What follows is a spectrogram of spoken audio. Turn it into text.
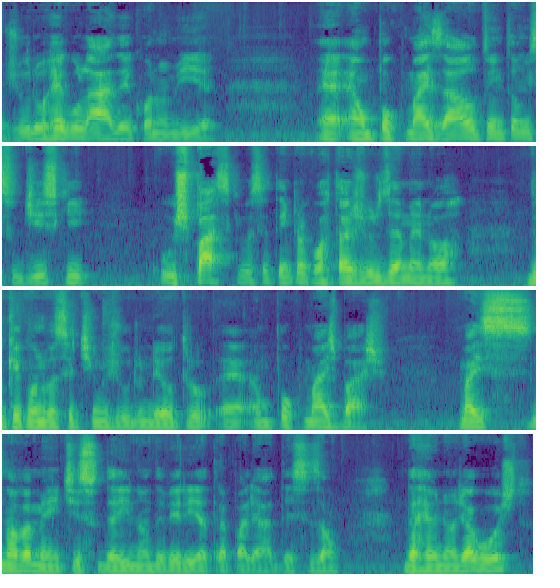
o juro regular da economia é, é um pouco mais alto, então isso diz que o espaço que você tem para cortar juros é menor do que quando você tinha um juro neutro é, é um pouco mais baixo. Mas, novamente, isso daí não deveria atrapalhar a decisão da reunião de agosto.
